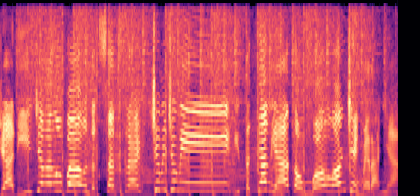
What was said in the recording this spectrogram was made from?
Jadi jangan lupa untuk subscribe Cumi Cumi. Ditekan ya tombol lonceng merahnya.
